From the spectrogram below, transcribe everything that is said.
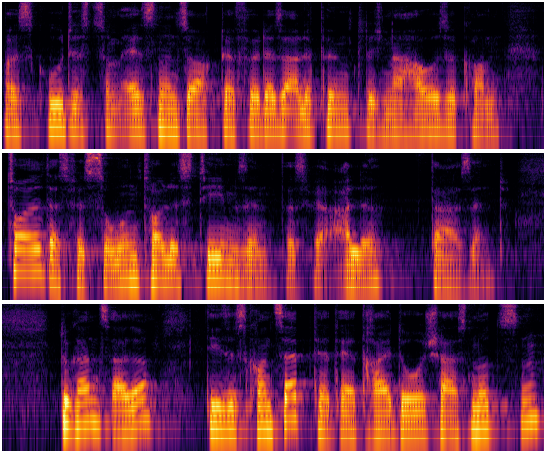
was Gutes zum Essen und sorge dafür, dass sie alle pünktlich nach Hause kommen. Toll, dass wir so ein tolles Team sind, dass wir alle da sind. Du kannst also dieses Konzept der drei Doshas nutzen,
